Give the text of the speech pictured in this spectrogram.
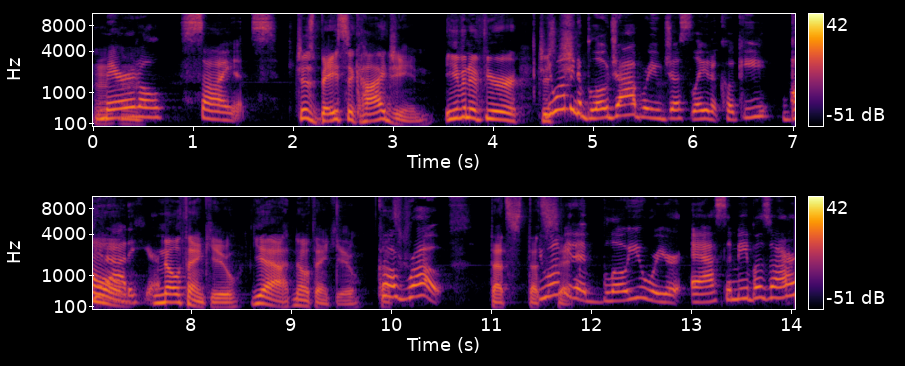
Marital science. Just basic hygiene. Even if you're just. you want me to blow job where you just laid a cookie? Get Oh, out of here. No, thank you. Yeah, no, thank you. That's Gross. that's, that's You want sick. me to blow you where your ass amoebas are?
